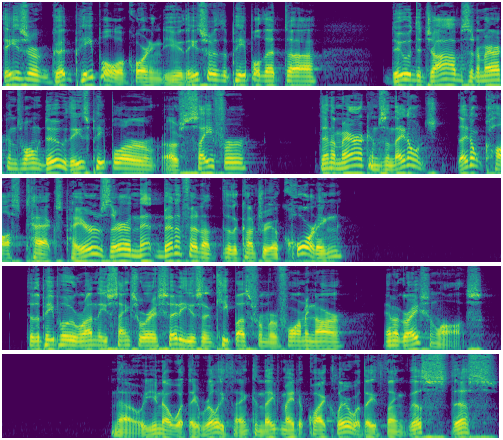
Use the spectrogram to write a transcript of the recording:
These are good people, according to you. These are the people that uh, do the jobs that Americans won't do. These people are, are safer than Americans, and they don't they don't cost taxpayers. They're a net benefit to the country, according to the people who run these sanctuary cities and keep us from reforming our immigration laws. No, you know what they really think, and they've made it quite clear what they think. This this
